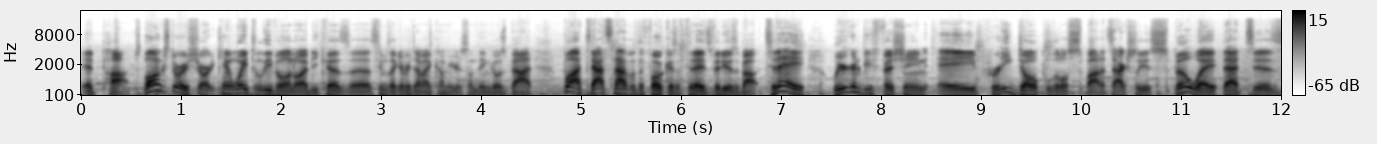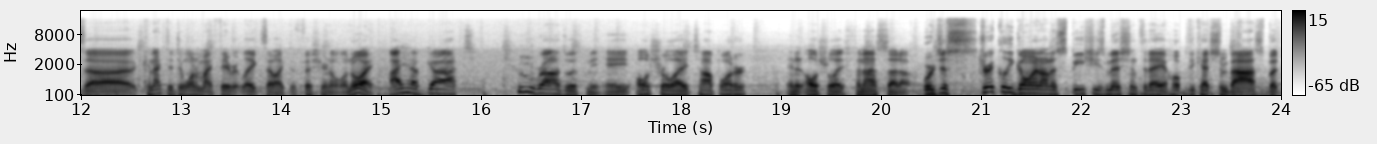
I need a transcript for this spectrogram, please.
it popped. Long story short, can't wait to leave Illinois because uh, it seems like every time I come here, something goes bad. But that's not what the focus of today's video is about. Today, we're gonna be fishing a pretty dope little spot. It's actually a spillway that is uh, connected to one of my favorite lakes I like to fish here in Illinois. I have got two rods with me, a ultralight topwater and an ultralight finesse setup. We're just strictly going on a species mission today. I hope to catch some bass, but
